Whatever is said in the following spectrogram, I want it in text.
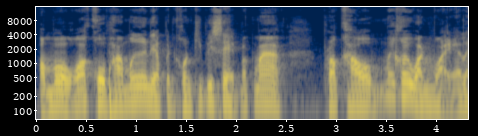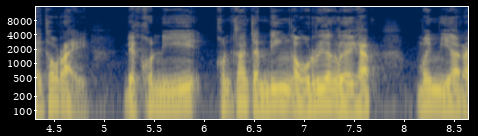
ออกมาบอกว่าโคพาเมอร์เนี่ยเป็นคนที่พิเศษมากๆ เพราะเขาไม่ค่อยหวั่นไหวอะไรเท่าไหร่ เด็กคนนี้ค่อนข้างจะนิ่งเอาเรื่องเลยครับ ไม่มีอะไร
